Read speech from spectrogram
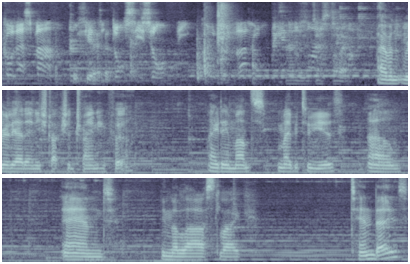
Côte d'Aspin, dans 6 ans, the Côte de Vallon. I haven't really had any structured training for 18 months, maybe two years. Um, and in the last like 10 days,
